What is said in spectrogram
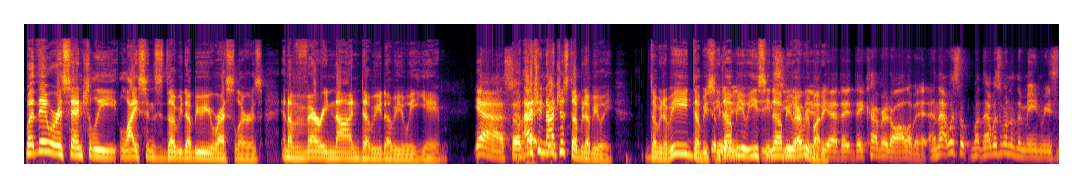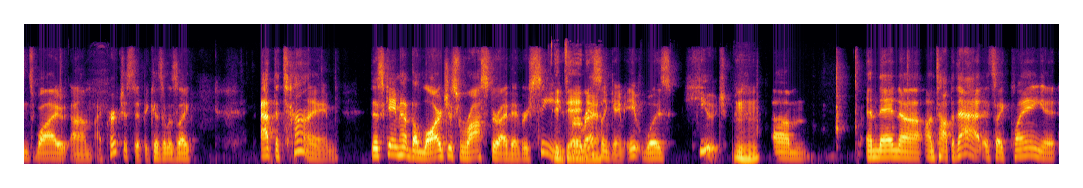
but they were essentially licensed WWE wrestlers in a very non WWE game. yeah. So that- Actually, not they- just WWE, WWE, WCW, ECW, everybody. Yeah, they, they covered all of it, and that was the, that was one of the main reasons why um, I purchased it because it was like at the time this game had the largest roster I've ever seen It for did, a yeah. wrestling game. It was huge. hmm Um, and then uh, on top of that, it's like playing it.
